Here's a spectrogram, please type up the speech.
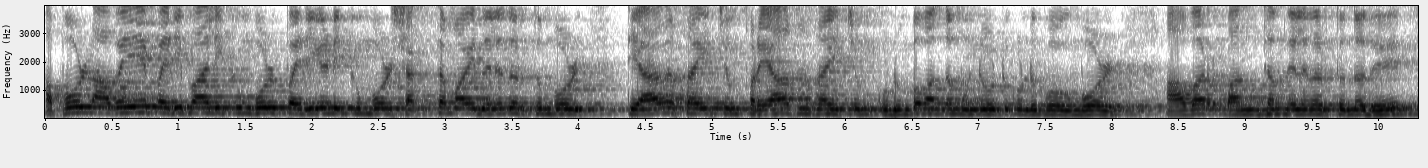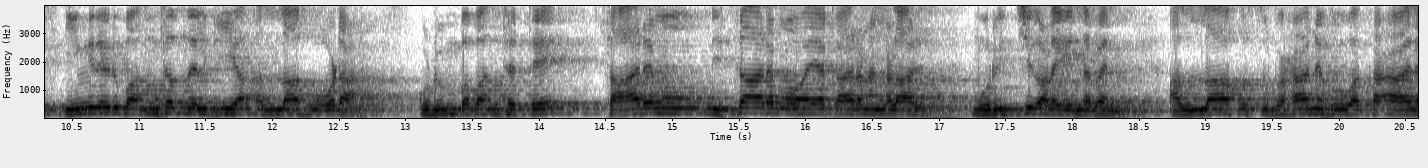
അപ്പോൾ അവയെ പരിപാലിക്കുമ്പോൾ പരിഗണിക്കുമ്പോൾ ശക്തമായി നിലനിർത്തുമ്പോൾ ത്യാഗം സഹിച്ചും പ്രയാസം സഹിച്ചും കുടുംബബന്ധം മുന്നോട്ട് കൊണ്ടുപോകുമ്പോൾ അവർ ബന്ധം നിലനിർത്തുന്നത് ഇങ്ങനൊരു ബന്ധം നൽകിയ അള്ളാഹുവോടാണ് കുടുംബ ബന്ധത്തെ സാരമോ നിസ്സാരമോ ആയ കാരണങ്ങളാൽ മുറിച്ചു കളയുന്നവൻ അള്ളാഹു സുബാനഹുവ താല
